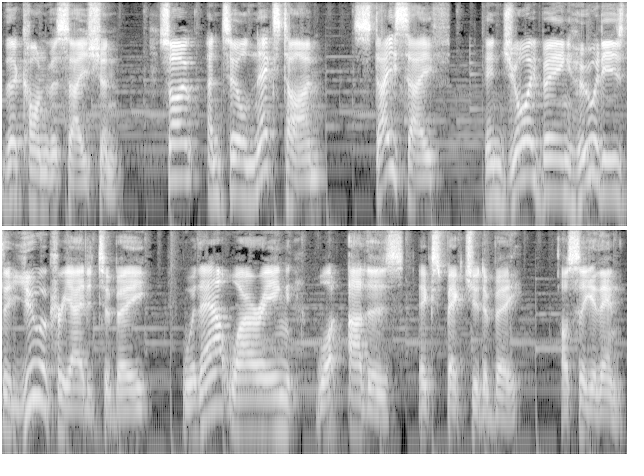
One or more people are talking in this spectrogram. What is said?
the conversation. So until next time, stay safe, enjoy being who it is that you were created to be without worrying what others expect you to be. I'll see you then.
